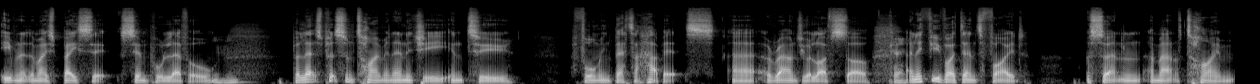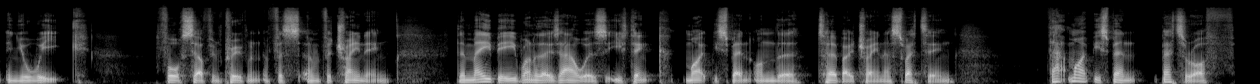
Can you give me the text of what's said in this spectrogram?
even at the most basic, simple level. But let's put some time and energy into forming better habits uh, around your lifestyle. Okay. And if you've identified a certain amount of time in your week for self improvement and for and for training, then maybe one of those hours that you think might be spent on the turbo trainer sweating, that might be spent better off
